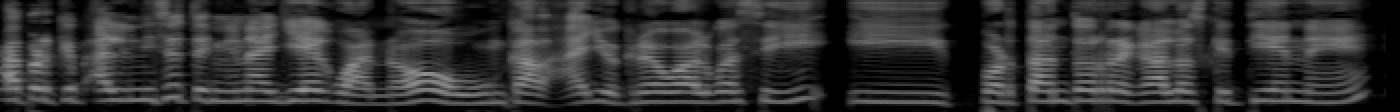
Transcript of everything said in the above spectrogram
Ah, porque al inicio tenía una yegua, ¿no? O un caballo, creo, o algo así. Y por tantos regalos que tiene,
